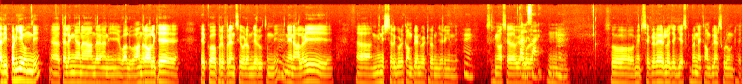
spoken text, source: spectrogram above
అది ఇప్పటికీ ఉంది. తెలంగాణ ఆంధ్ర అని వాళ్ళు ఆంధ్ర వాళ్ళకే ఎక్కువ ప్రిఫరెన్స్ ఇవ్వడం జరుగుతుంది. నేను ఆల్రెడీ మినిస్టర్ కూడా కంప్లైంట్ పెట్టడం జరిగింది. శ్రీనివాస్ యాదవ్ గారు కూడా. సో మీరు సెక్రటరీలో చెక్ చేసుకుంటే నాకు కంప్లైంట్స్ కూడా ఉంటాయి.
